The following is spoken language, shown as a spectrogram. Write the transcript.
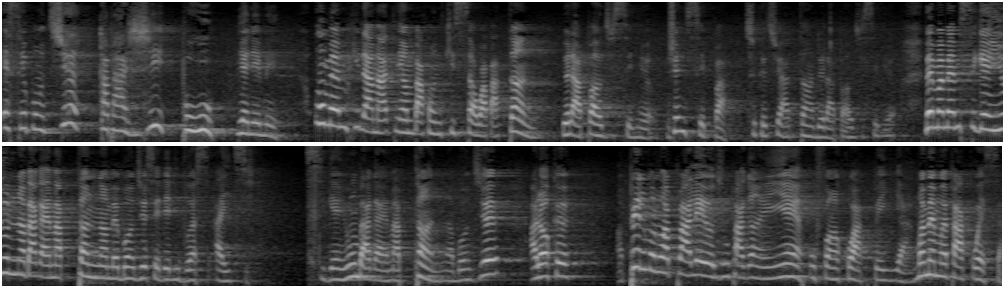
Et c'est bon Dieu qui a agi pour vous, bien-aimés. Ou même qui l'a matin, par contre, qui ça va attendre de la part du Seigneur. Je ne sais pas ce que tu attends de la part du Seigneur. Mais moi-même, si j'ai une bagaille m'attend, mais bon Dieu, c'est délivrance Haïti. Si j'ai une bagaille m'attend, bon Dieu, alors que en pile monde a parlé, on dit pas rien pour faire quoi pays. Moi-même, moi pas quoi ça.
